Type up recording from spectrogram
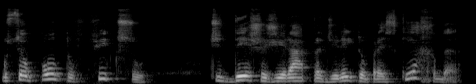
o seu ponto fixo te deixa girar para a direita ou para a esquerda?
